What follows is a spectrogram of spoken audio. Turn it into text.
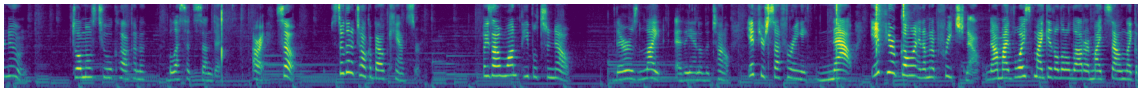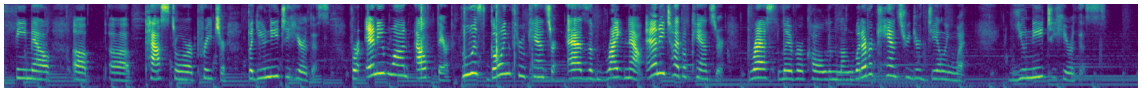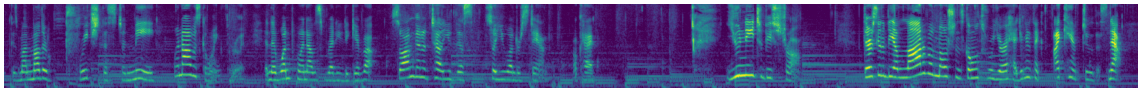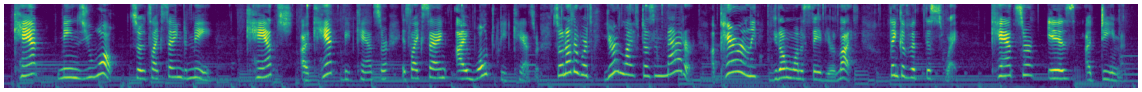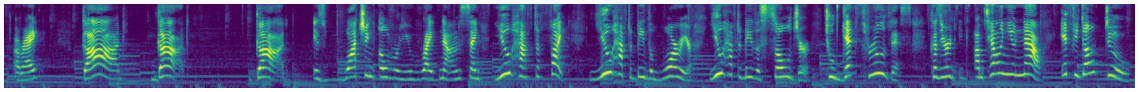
afternoon. It's almost 2 o'clock on a blessed Sunday. All right, so still going to talk about cancer because I want people to know there is light at the end of the tunnel. If you're suffering now, if you're going, and I'm going to preach now. Now, my voice might get a little louder. It might sound like a female uh, uh, pastor or preacher, but you need to hear this. For anyone out there who is going through cancer as of right now, any type of cancer, breast, liver, colon, lung, whatever cancer you're dealing with, you need to hear this. Because my mother preached this to me when I was going through it. And at one point, I was ready to give up. So I'm going to tell you this so you understand, okay? You need to be strong. There's going to be a lot of emotions going through your head. You're going to think, I can't do this. Now, can't means you won't. So it's like saying to me, can't I can't beat cancer. It's like saying I won't beat cancer. So in other words, your life doesn't matter. Apparently, you don't want to save your life. Think of it this way. Cancer is a demon, all right? God, God, God is watching over you right now and saying, You have to fight. You have to be the warrior. You have to be the soldier to get through this. Because you're, I'm telling you now, if you don't do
